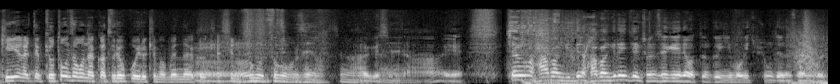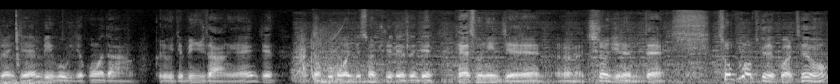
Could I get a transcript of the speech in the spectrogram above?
길에 갈 때 교통사고 날까 두렵고 이렇게 막 맨날 그렇게 하시는 두고, 두고 보세요. 저는, 알겠습니다. 예. 자, 그럼 하반기인데, 하반기는 이제 전 세계인의 어떤 그 이목이 집중되는 선거죠. 이제 미국 이제 공화당, 그리고 이제 민주당의 이제 각각 후보가 이제 선출이 돼서 이제 대선이 이제 어, 치러지는데, 트럼프는 어떻게 될 것 같아요?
